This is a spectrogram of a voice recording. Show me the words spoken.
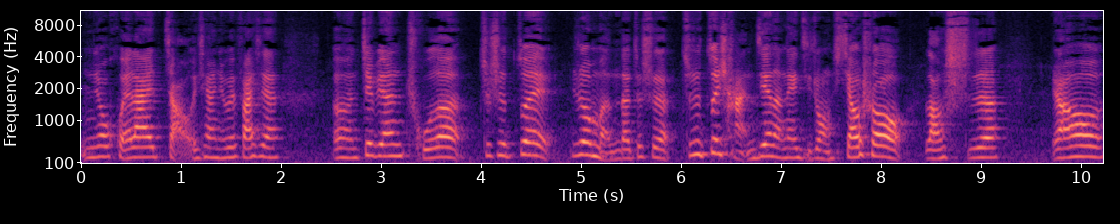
你就回来找一下，你会发现。嗯，这边除了就是最热门的，就是就是最常见的那几种销售老师，然后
